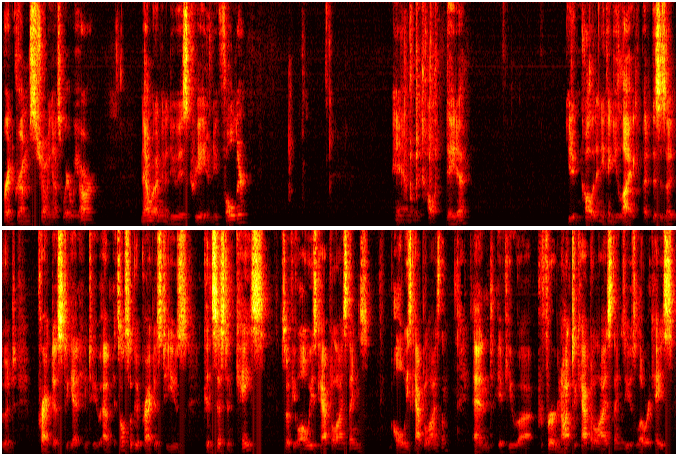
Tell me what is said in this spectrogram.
breadcrumbs showing us where we are. Now what I'm going to do is create a new folder and I'm going to call it data you can call it anything you like, but this is a good practice to get into. Um, it's also good practice to use consistent case. So if you always capitalize things, always capitalize them. And if you uh, prefer not to capitalize things, use lowercase,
